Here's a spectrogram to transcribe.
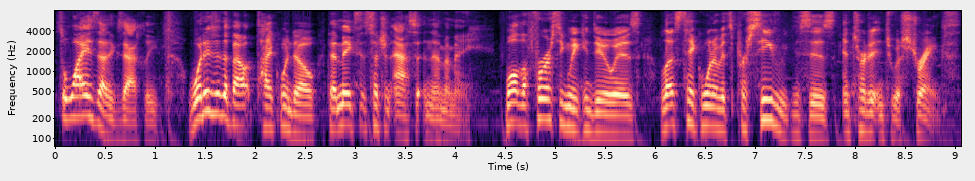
So why is that exactly? What is it about Taekwondo that makes it such an asset in MMA? Well, the first thing we can do is let's take one of its perceived weaknesses and turn it into a strength.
